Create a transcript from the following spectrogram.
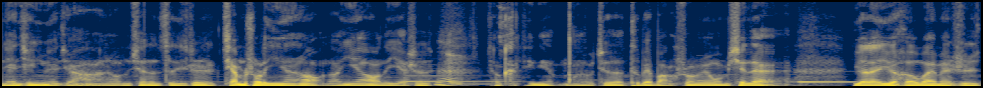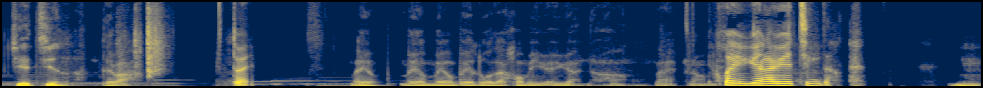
年轻音乐家啊，我们现在自己真是前面说了音安奥呢，殷安奥呢也是嗯想看听听，嗯我觉得特别棒，说明我们现在越来越和外面是接近了，对吧？对，没有没有没有被落在后面远远的啊！来，让我们会越来越近的。嗯，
